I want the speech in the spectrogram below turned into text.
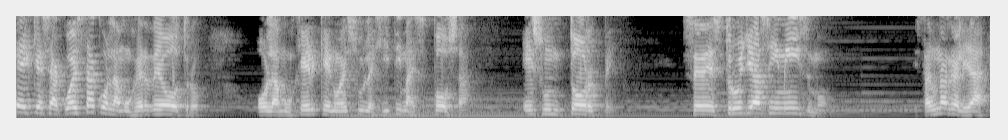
el que se acuesta con la mujer de otro, o la mujer que no es su legítima esposa, es un torpe. Se destruye a sí mismo. Está en una realidad.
